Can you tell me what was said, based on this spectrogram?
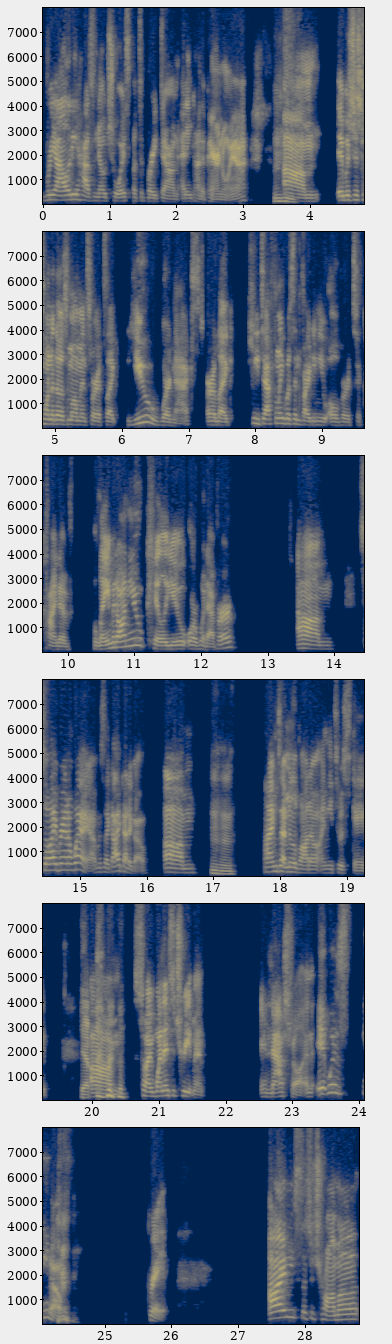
reality has no choice but to break down any kind of paranoia. Mhm. Um it was just one of those moments where it's like you were next or like he definitely was inviting you over to kind of blame it on you, kill you or whatever. Um so I ran away. I was like I got to go. Um mm-hmm. I'm Demi Lovato. I need to escape. Yep. Um so I went into treatment in Nashville and it was, you know, great. I'm such a trauma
